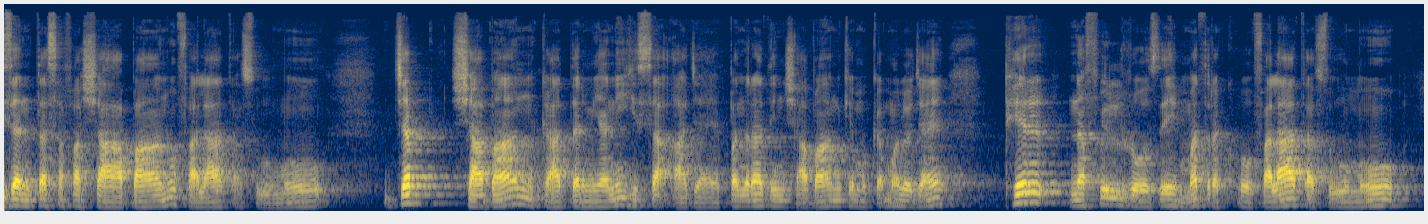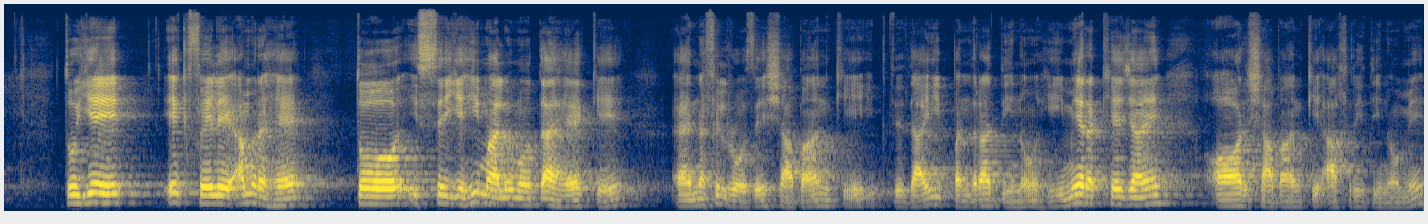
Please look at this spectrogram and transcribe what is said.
اذن تصف شعبان فلا تصوموا. جب شابان کا درمیانی حصہ آ جائے، پندرہ دن شابان کے مکمل ہو جائیں، پھر نفل روزے مت رکھو، فلا تصومو۔ تو یہ ایک فعل امر ہے۔ تو اس سے یہی معلوم ہوتا ہے کہ نفل روزے شابان کے ابتدائی پندرہ دنوں ہی میں رکھے جائیں۔ اور شابان کے آخری دنوں میں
